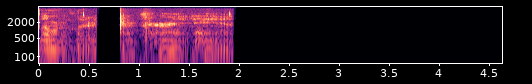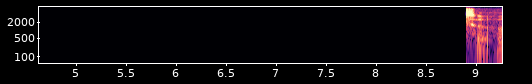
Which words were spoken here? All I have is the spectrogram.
Number of letters in our current hand. So uh,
